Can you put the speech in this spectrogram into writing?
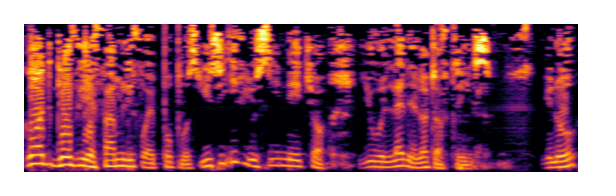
God gave you a family for a purpose. You see, if you see nature, you will learn a lot of things. You know,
